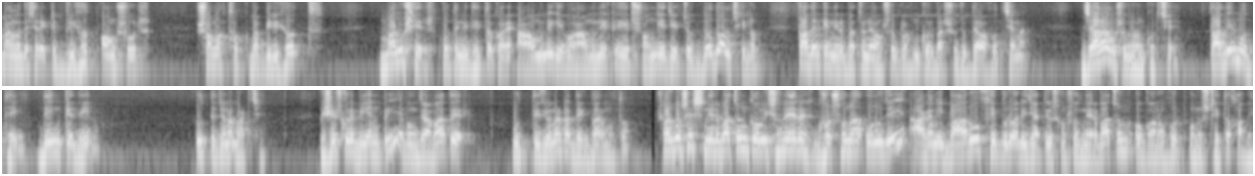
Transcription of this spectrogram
বাংলাদেশের একটি বৃহৎ অংশের সমর্থক বা বৃহৎ মানুষের প্রতিনিধিত্ব করে আওয়ামী লীগ এবং আওয়ামী লীগের সঙ্গে যে চোদ্দ দল ছিল, তাদেরকে নির্বাচনে অংশগ্রহণ করবার সুযোগ দেওয়া হচ্ছে না। যারা অংশগ্রহণ করছে, তাদের মধ্যে দিনকে দিন উত্তেজনা বাড়ছে। বিশেষ করে বিএনপি এবং জামাতের উত্তেজনাটা দেখবার মতো সর্বশেষ নির্বাচন কমিশনের ঘোষণা অনুযায়ী আগামী বারো ফেব্রুয়ারি জাতীয় সংসদ নির্বাচন ও গণভোট অনুষ্ঠিত হবে।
